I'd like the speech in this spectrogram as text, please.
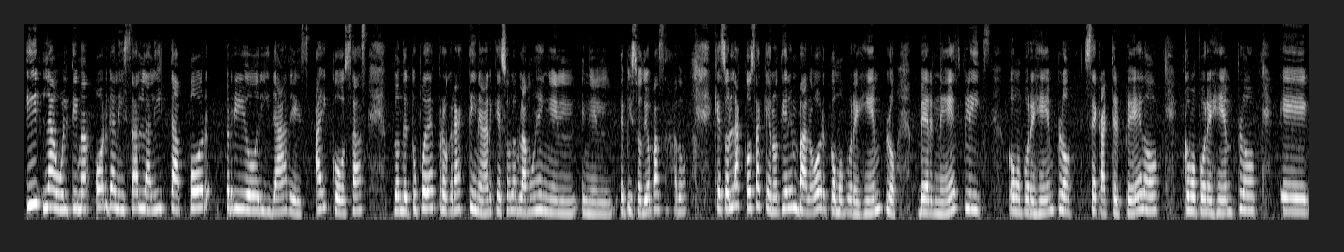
Y la última, organizar la lista por prioridades. Hay cosas donde tú puedes procrastinar, que eso lo hablamos en el, en el episodio pasado, que son las cosas que no tienen valor, como por ejemplo ver Netflix, como por ejemplo secarte el pelo, como por ejemplo eh,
